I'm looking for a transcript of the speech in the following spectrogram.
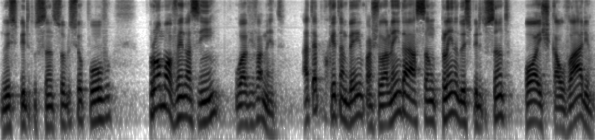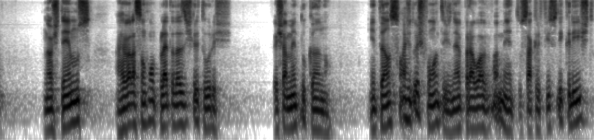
do Espírito Santo sobre o seu povo, promovendo assim o avivamento. Até porque também, pastor, além da ação plena do Espírito Santo, pós-Calvário, nós temos a revelação completa das Escrituras, fechamento do cano. Então, são as duas fontes né, para o avivamento: o sacrifício de Cristo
